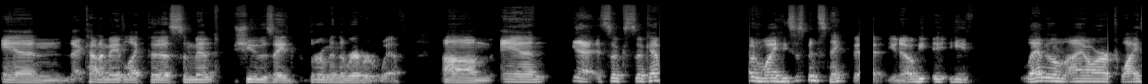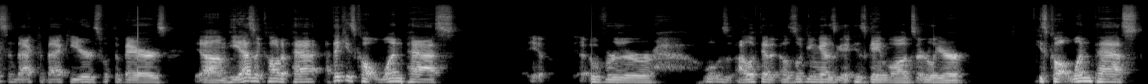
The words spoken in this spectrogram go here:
and that kind of made like the cement shoes they threw him in the river with. Um, and yeah, so so Kevin White, he's just been snake bit. You know, he he landed on IR twice in back to back years with the Bears. Um, he hasn't caught a pass. I think he's caught one pass over. What was I looked at? It, I was looking at his, his game logs earlier. He's caught one pass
